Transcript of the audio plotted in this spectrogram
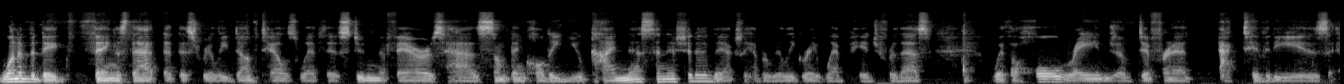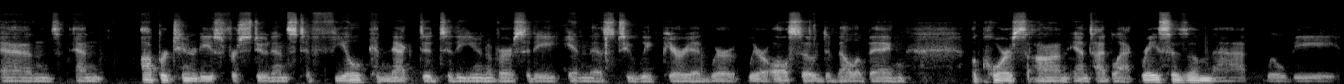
one of the big things that that this really dovetails with is student affairs has something called a u kindness initiative they actually have a really great web page for this with a whole range of different activities and and opportunities for students to feel connected to the university in this two week period. We're, we're also developing a course on anti Black racism that will be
